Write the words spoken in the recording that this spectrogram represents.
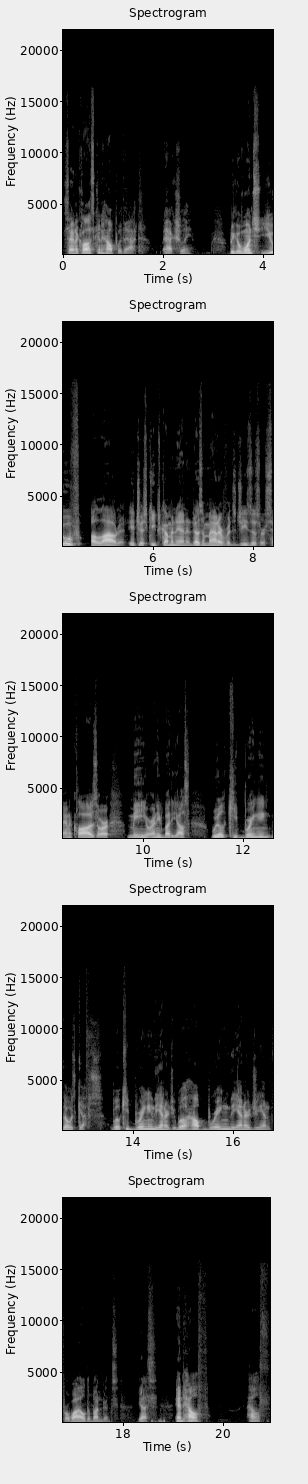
Santa Claus can help with that, actually. Because once you've allowed it, it just keeps coming in. And it doesn't matter if it's Jesus or Santa Claus or me or anybody else. We'll keep bringing those gifts. We'll keep bringing the energy. We'll help bring the energy in for wild abundance. Yes. And health. Health.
